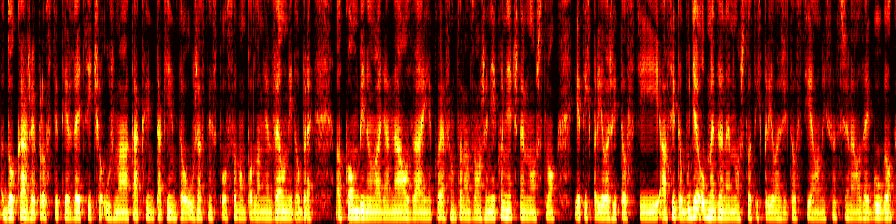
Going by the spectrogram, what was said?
dokáže proste tie veci, čo už má takým, takýmto úžasným spôsobom podľa mňa veľmi dobre kombinovať a naozaj, ako ja som to nazval, že nekonečné množstvo je tých príležitostí. Asi to bude obmedzené množstvo tých príležitostí, ale myslím si, že naozaj Google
